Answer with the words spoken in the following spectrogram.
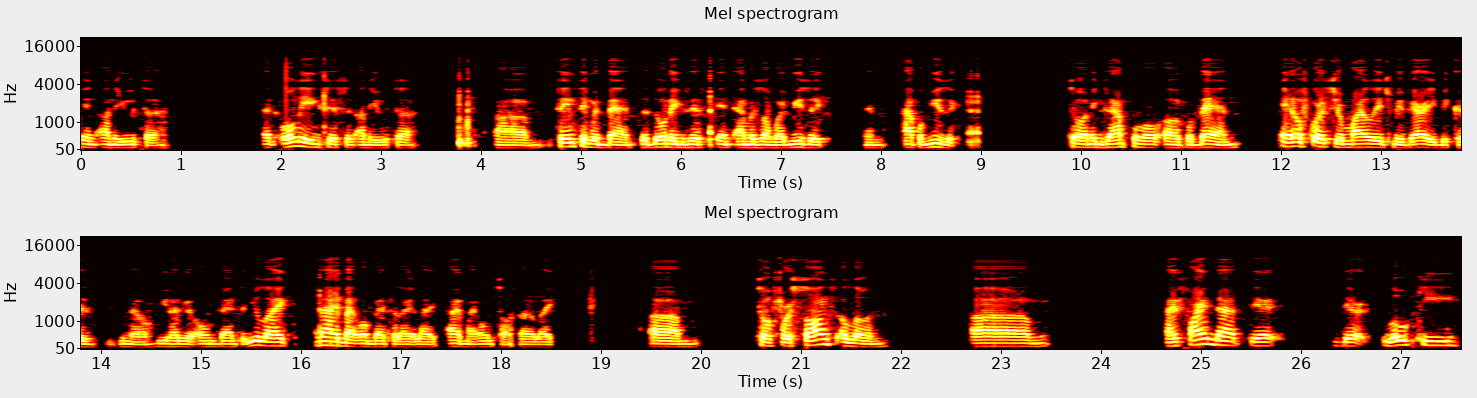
in Aniuta that only exist in Aniuta. Um, same thing with bands that don't exist in Amazon Web Music and Apple Music. So an example of a band, and of course your mileage may vary because you know you have your own bands that you like, and I have my own bands that I like. I have my own songs that I like. Um, so for songs alone, um, I find that they're they're low key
